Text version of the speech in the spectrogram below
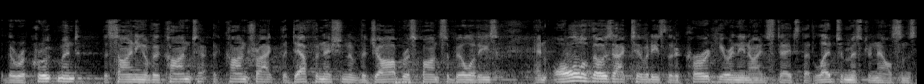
The recruitment, the signing of the contract, the definition of the job responsibilities, and all of those activities that occurred here in the United States that led to Mr. Nelson's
